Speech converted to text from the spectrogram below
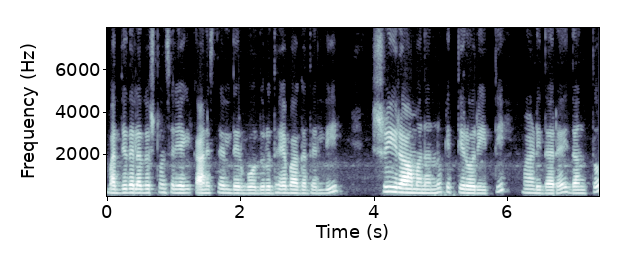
ಮಧ್ಯದಲ್ಲಿ ಅದಷ್ಟೊಂದು ಸರಿಯಾಗಿ ಕಾಣಿಸ್ತಾ ಇಲ್ಲದಿರ್ಬೋದು ಹೃದಯ ಭಾಗದಲ್ಲಿ ಶ್ರೀರಾಮನನ್ನು ಕೆತ್ತಿರೋ ರೀತಿ ಮಾಡಿದ್ದಾರೆ ಇದಂತೂ.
